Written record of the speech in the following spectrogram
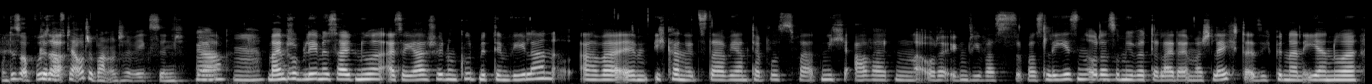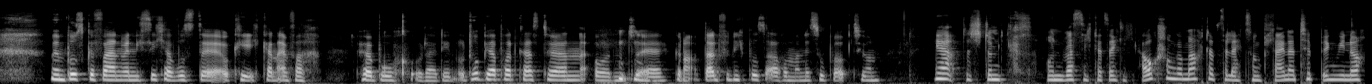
Und das, obwohl Genau. sie auf der Autobahn unterwegs sind. Ja. Mhm. Mein Problem ist halt nur, also ja, schön und gut mit dem WLAN, aber ähm, ich kann jetzt da während der Busfahrt nicht arbeiten oder irgendwie was, was lesen oder so. Mir wird da leider immer schlecht. Also ich bin dann eher nur mit dem Bus gefahren, wenn ich sicher wusste, okay, ich kann einfach Hörbuch oder den Utopia-Podcast hören. Und äh, genau, dann finde ich Bus auch immer eine super Option. Ja, das stimmt. Und was ich tatsächlich auch schon gemacht habe, vielleicht so ein kleiner Tipp irgendwie noch,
